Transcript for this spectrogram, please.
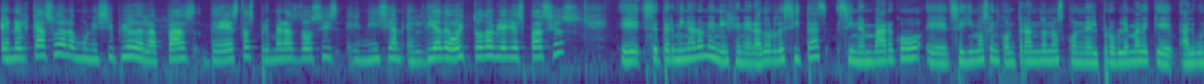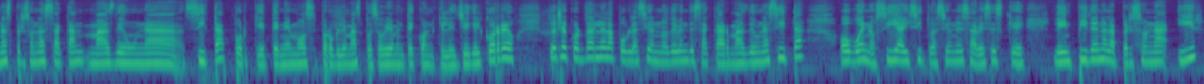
En el caso del municipio de La Paz, de estas primeras dosis inician el día de hoy. ¿Todavía hay espacios? Eh, se terminaron en el generador de citas, sin embargo, eh, seguimos encontrándonos con el problema de que algunas personas sacan más de una cita porque tenemos problemas, pues obviamente, con que les llegue el correo. Entonces, recordarle a la población, no deben de sacar más de una cita, o bueno, sí hay situaciones a veces que le impiden a la persona ir,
